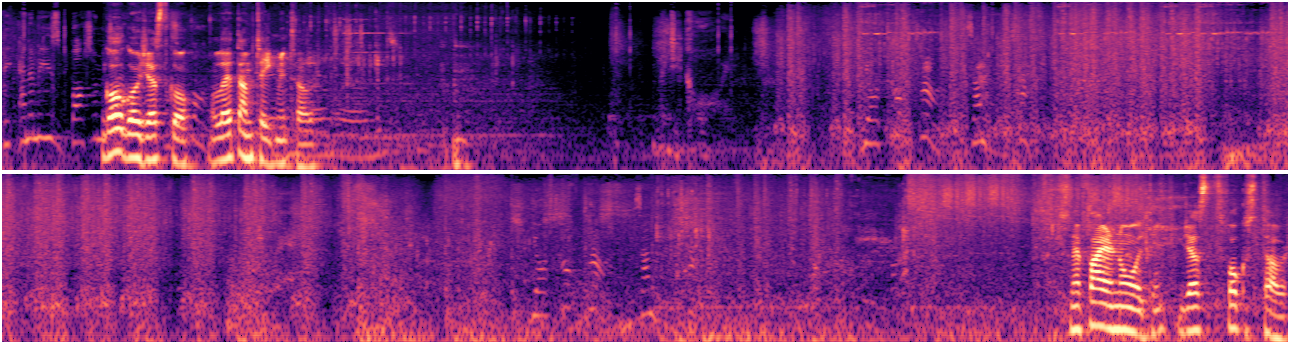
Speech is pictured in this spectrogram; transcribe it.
The enemy's bottom Go go just go. Let them take me tower. Snapfire no ulti. Just focus tower.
